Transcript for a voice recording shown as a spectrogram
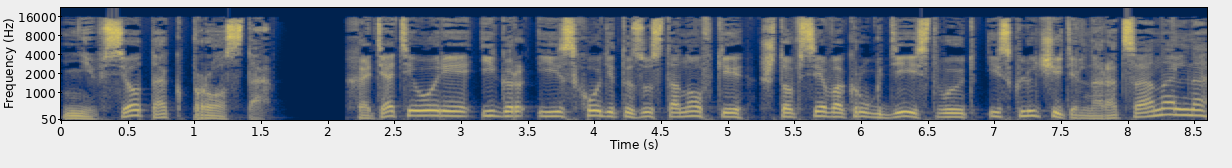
Не все так просто. Хотя теория игр и исходит из установки, что все вокруг действуют исключительно рационально,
